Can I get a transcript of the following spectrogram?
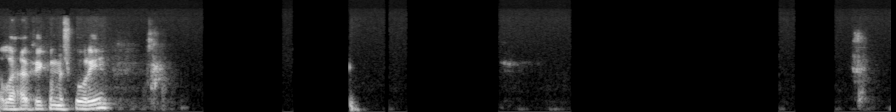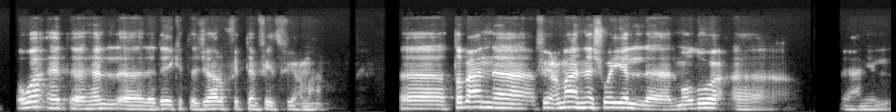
الله يعافيكم مشكورين هو هل لديك تجارب في التنفيذ في عمان؟ آه، طبعا آه، في عمان هنا شوية الموضوع آه، يعني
